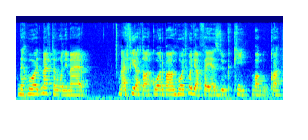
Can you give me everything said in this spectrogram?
de hogy megtanulni már már fiatal korban, hogy hogyan fejezzük ki magunkat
